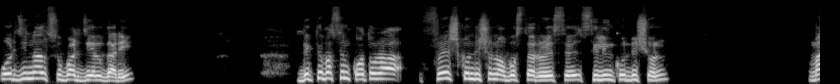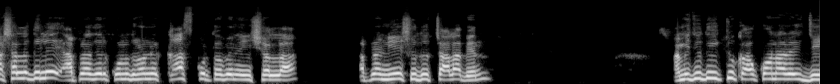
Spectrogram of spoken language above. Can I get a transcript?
অরিজিনাল সুপার জিএল গাড়ি। দেখতে পাচ্ছেন কতটা ফ্রেশ কন্ডিশন অবস্থা রয়েছে সিলিং কন্ডিশন মাসাল্লাহ দিলে আপনাদের কোনো ধরনের কাজ করতে হবে না ইনশাল্লাহ আপনারা নিয়ে শুধু চালাবেন। আমি যদি একটু কর্নারে যে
